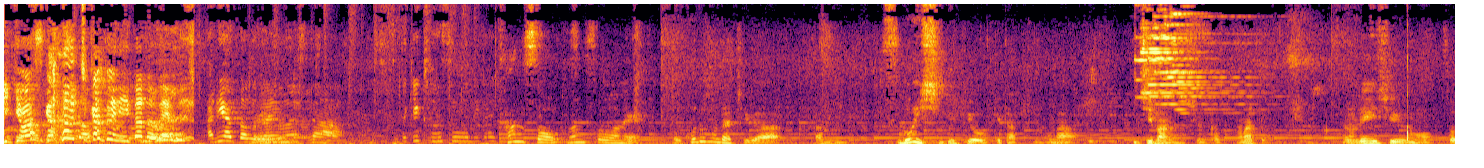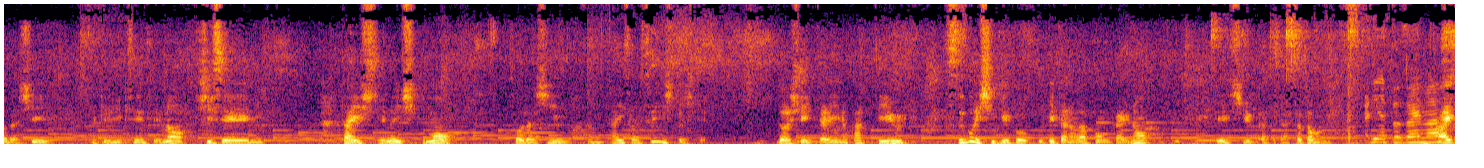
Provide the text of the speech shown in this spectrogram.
行きますか？近くにいたので。ありがとうございました。だけ感想お願いします。感想感想はね子供たちがあのすごい刺激を受けたっていうのが一番の収穫かなと思いますあの練習もそうだしさっきのゆき先生の姿勢に対しての意識もそうだしその体操選手としてどうしていったらいいのかっていうすごい刺激を受けたのが今回の、えー収穫だったと思いますありがとうございます。はい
